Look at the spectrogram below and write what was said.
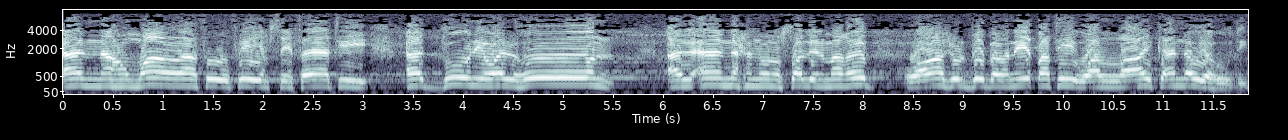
أنهم ورثوا فيهم صفات الدون والهون. الآن نحن نصلي المغرب ورجل ببرنيطة والله كأنه يهودي.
